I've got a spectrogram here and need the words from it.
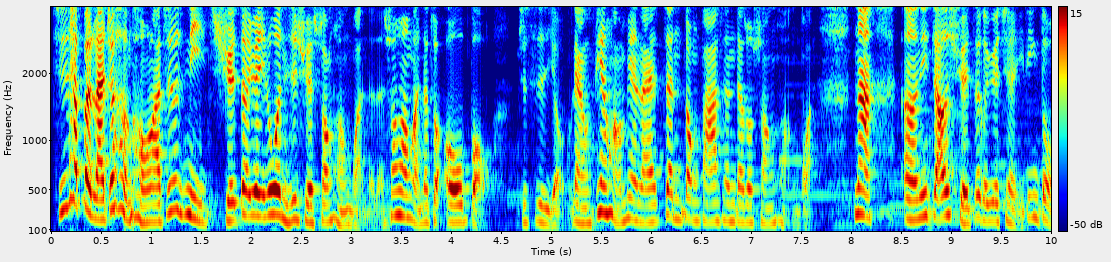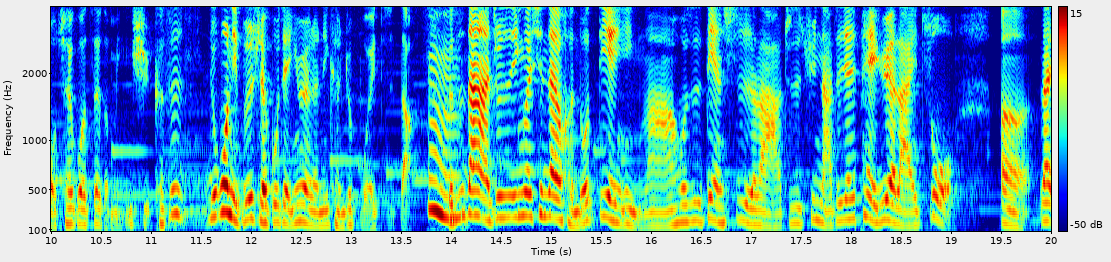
其实它本来就很红啦，就是你学这个乐器，如果你是学双簧管的人，双簧管叫做 oboe，就是有两片簧片来震动发声，叫做双簧管。那呃，你只要是学这个乐器的，一定都有吹过这个名曲。可是如果你不是学古典音乐的人，你可能就不会知道。嗯。可是当然，就是因为现在有很多电影啦，或是电视啦，就是去拿这些配乐来做。呃，来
